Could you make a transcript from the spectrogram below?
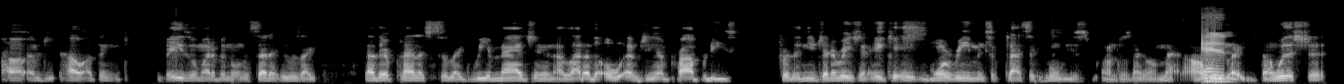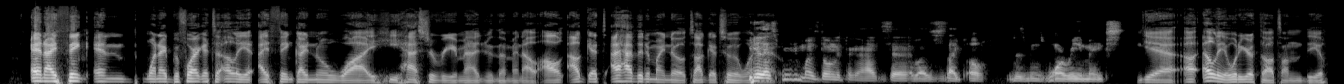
how MG how I think Basil might have been on the set. That he was like that their plan is to like reimagine a lot of the old MGM properties for the new generation, aka more remakes of classic movies. I'm just like, oh man, I'm and, like done with this shit. And I think, and when I before I get to Elliot, I think I know why he has to reimagine them, and I'll I'll I'll get I have it in my notes. I'll get to it. When yeah, that's pretty much the only thing I have to say about. It. It's just like, oh, this means more remakes. Yeah, uh, Elliot, what are your thoughts on the deal?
